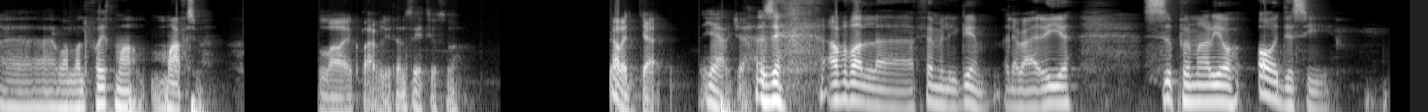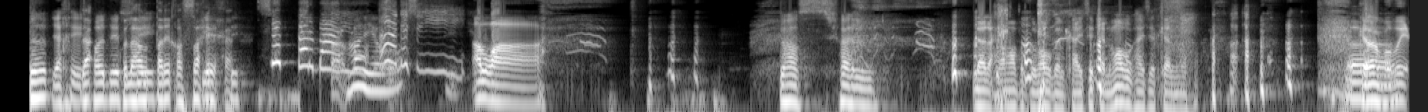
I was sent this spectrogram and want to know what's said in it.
آه والله الفريق ما ما أعرف اسمه. الله يقطع بلي نسيت اسمه. يا رجال. يا رجال. زين. أفضل family game لعبه عائليه Super Mario Odyssey يا أخي لا كلها بالطريقة الصحيحة. ماريو الله شو هالس- شو هال لا لا ما بقول ما بقول هاي الكلمة ما بقول هاي الكلمة كلام فظيع.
